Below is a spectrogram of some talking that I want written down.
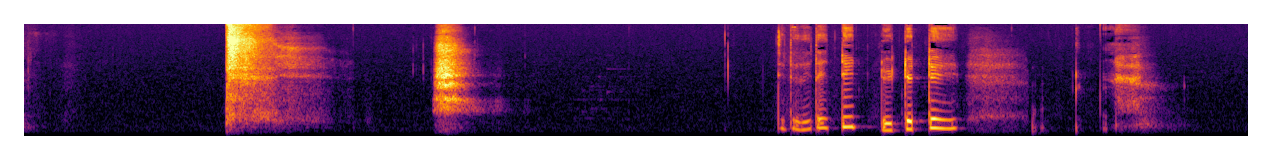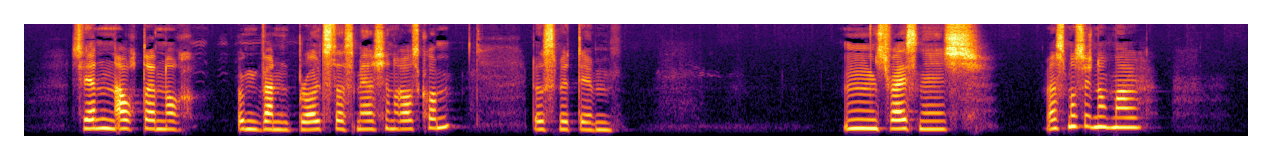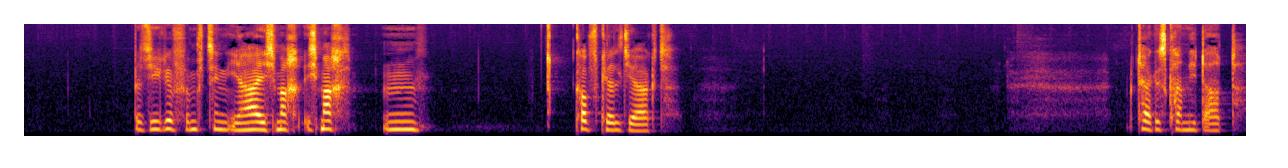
Es werden auch dann noch irgendwann Brawl Stars Märchen rauskommen. Das mit dem. Hm, ich weiß nicht. Was muss ich nochmal? Besiege 15. Ja, ich mach. Ich mach. Hm, Kopfgeldjagd. Tageskandidat.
